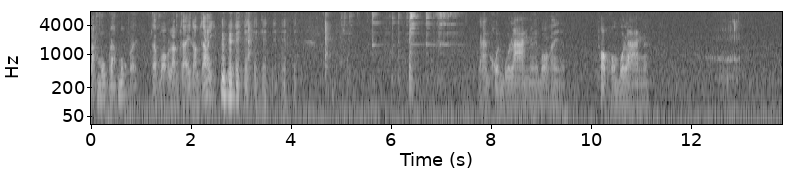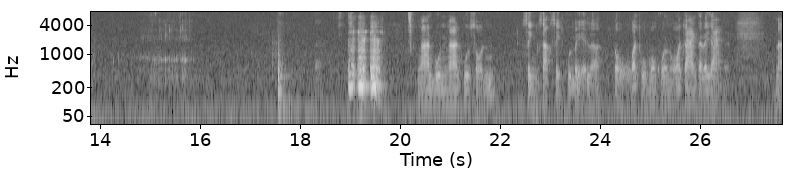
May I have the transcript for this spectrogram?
รับมุกรับมุกหน่อยแต่บอกลำไส้ลำไส้ การคนโบราณนะบอกให้นะชอบของโบราณนะงานบุญงานกุศลสิ่งศักดิ์สิทธิ์คุณไม่เห็นเหรอโอ้โหวัตถุมงคลของอาจารย์แต่ละอย่างเนี่ยนะ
